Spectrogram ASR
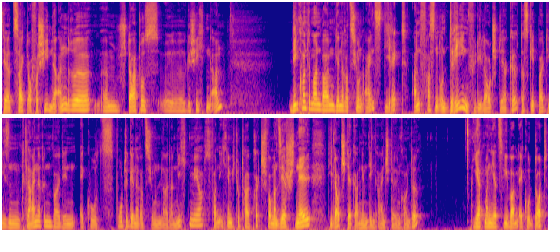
Der zeigt auch verschiedene andere ähm, Statusgeschichten äh, an. Den konnte man beim Generation 1 direkt anfassen und drehen für die Lautstärke. Das geht bei diesen kleineren, bei den Echo 2. Generationen leider nicht mehr. Das fand ich nämlich total praktisch, weil man sehr schnell die Lautstärke an dem Ding einstellen konnte. Hier hat man jetzt wie beim Echo Dot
